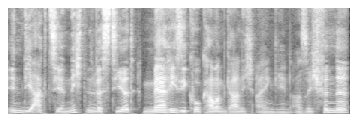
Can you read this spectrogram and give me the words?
in die Aktie nicht investiert, mehr Risiko kann man gar nicht eingehen. Also ich finde,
